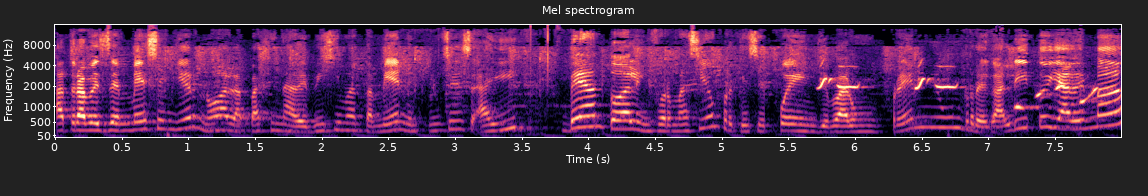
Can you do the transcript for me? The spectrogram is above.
a través de Messenger, ¿no? A la página de Vigiman también, entonces ahí vean toda la información porque se pueden llevar un premio, un regalito y además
